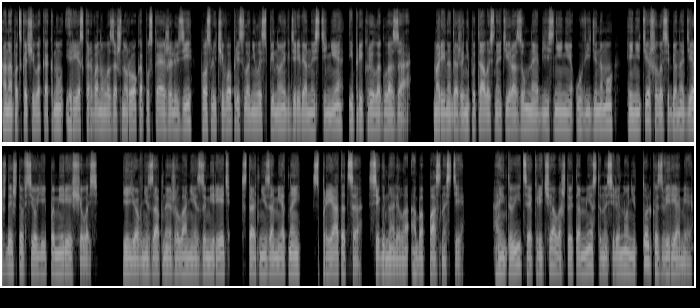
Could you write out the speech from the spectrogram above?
Она подскочила к окну и резко рванула за шнурок, опуская жалюзи, после чего прислонилась спиной к деревянной стене и прикрыла глаза. Марина даже не пыталась найти разумное объяснение увиденному и не тешила себя надеждой, что все ей померещилось. Ее внезапное желание замереть, стать незаметной, спрятаться, сигналило об опасности. А интуиция кричала, что это место населено не только зверями,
